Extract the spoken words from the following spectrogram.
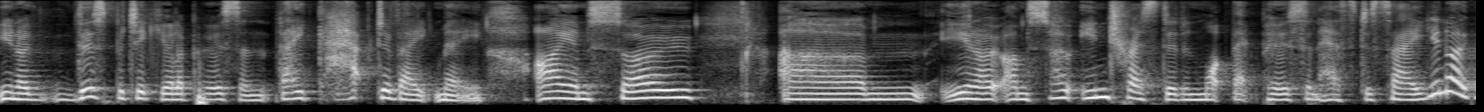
you know, this particular person, they captivate me. I am so, um, you know, I'm so interested in what that person has to say. You know,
